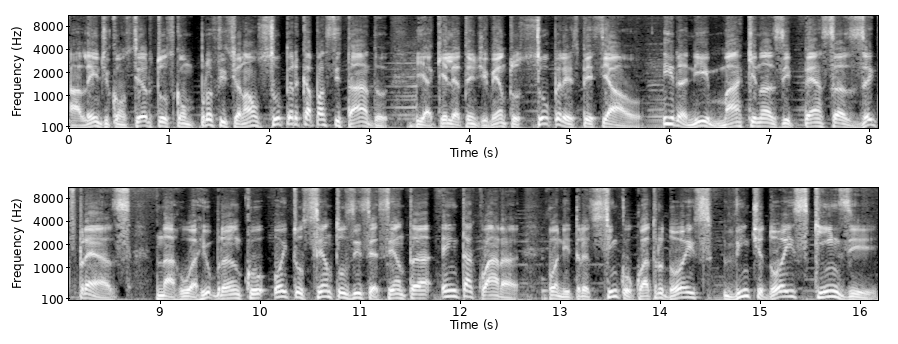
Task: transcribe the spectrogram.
Além de consertos com profissional super capacitado e aquele atendimento super especial. Irani Máquinas e Peças Express, na Rua Rio Branco, 860 em Taquara. Fone 3542 2215.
